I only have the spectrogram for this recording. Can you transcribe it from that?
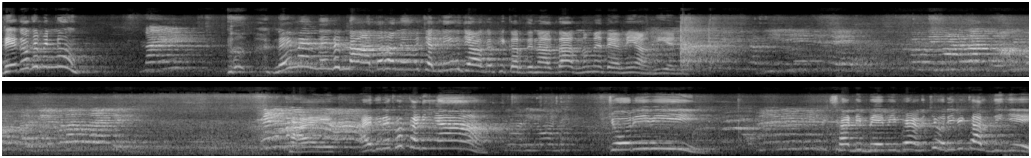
ਦੇ ਦੋਗੇ ਮੈਨੂੰ? ਨਹੀਂ। ਨਹੀਂ ਮੈਂ ਨਹੀਂ ਨਾ ਧਰਾਂ ਨੇ ਮੈਂ ਚੱਲੀ ਹਾਂ ਜਾ ਕੇ ਫਿਕਰ ਦੇ ਨਾਲ ਧਰਨ ਮੈਂ ਤੇ ਐਵੇਂ ਆ ਗਈ ਐ ਹਾਏ ਇਧਰ ਦੇਖੋ ਕੜੀਆਂ ਚੋਰੀ ਵੀ। ਸਾਡੀ ਬੇਬੀ ਭੈਣ ਚੋਰੀ ਵੀ ਕਰਦੀ ਜੇ।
